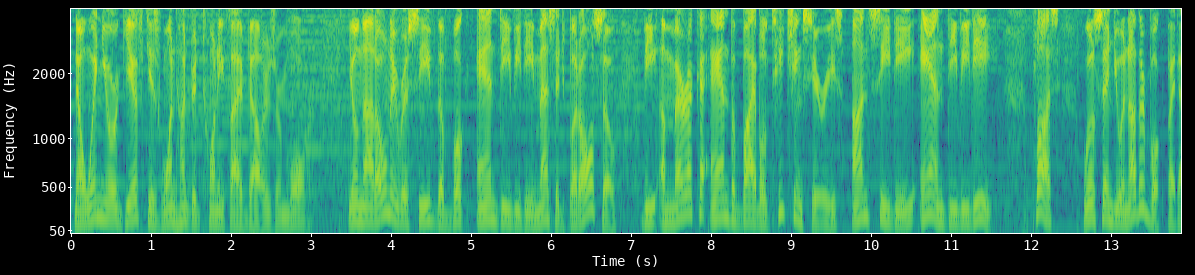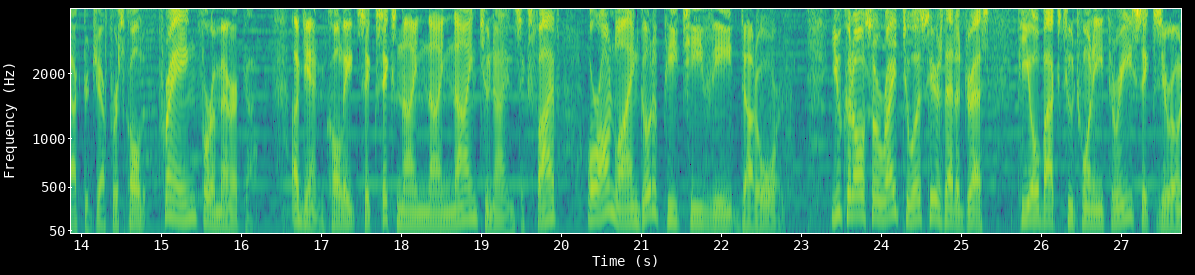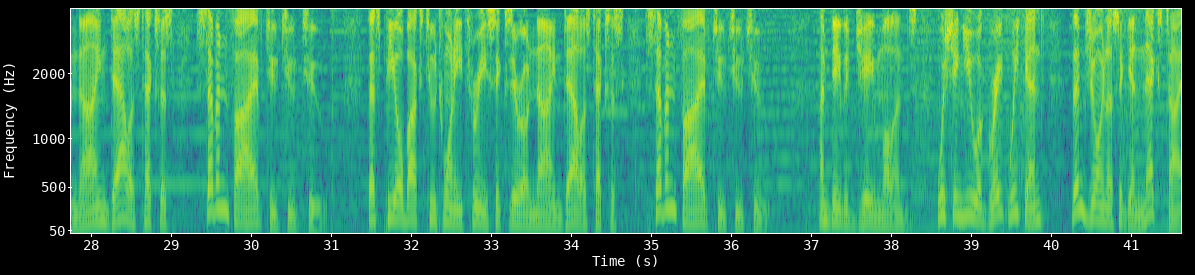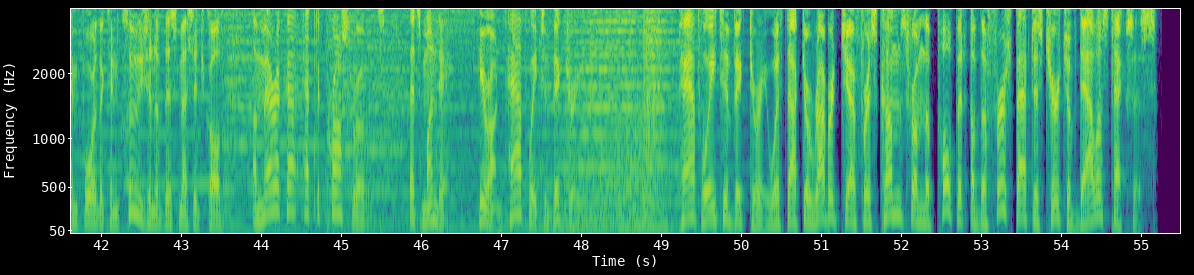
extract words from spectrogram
Now, when your gift is $125 or more, you'll not only receive the book and DVD message, but also the America and the Bible teaching series on CD and DVD. Plus, we'll send you another book by Dr. Jeffress called Praying for America. Again, call 866 999 2965 or online go to ptv.org. You could also write to us. Here's that address P.O. Box 223 609, Dallas, Texas 75222. That's P.O. Box 223 609, Dallas, Texas 75222. I'm David J. Mullins, wishing you a great weekend. Then join us again next time for the conclusion of this message called America at the Crossroads. That's Monday, here on Pathway to Victory. Pathway to Victory with Dr. Robert Jeffress comes from the pulpit of the First Baptist Church of Dallas, Texas.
